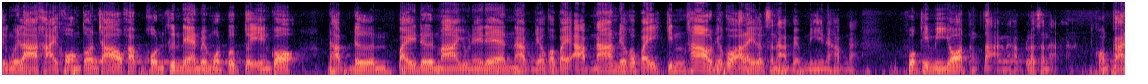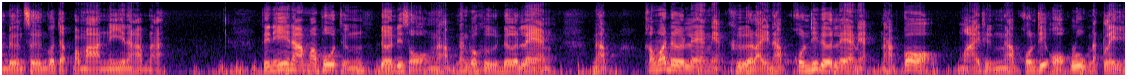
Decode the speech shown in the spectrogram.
ถึงเวลาขายของตอนเช้าครับ คนขึ้นแดนไปหมดปุ๊บตัวเองก็ นะครับ เดินไปเดินมาอยู่ในแดนนะครับ เดี๋ยวก็ไปอาบน้ำเดี๋ยวก็ไปกินข้าว เดี๋ยวก็อะไรลักษณะแบบนี้นะครับนะพวกที่มียอดต่างๆนะครับ ลักษณะของการเดินเซิงก็จะประมาณนี้นะครับนะทีนี้นะมาพูดถึงเดินที่สองนะครับนั่นก็คือเดินแรงนะครับคำว่าเดินแรงเนี่ยคืออะไรนะครับ คนที่เดินแรงเนี่ยนะครับก็หมายถึงนะครับคนที่ออกลูกนักเลง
